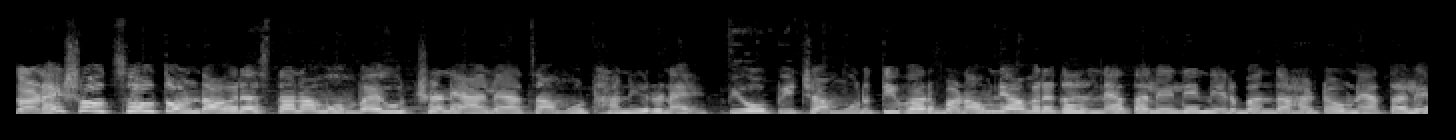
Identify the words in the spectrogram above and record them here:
गणेशोत्सव तोंडावर असताना मुंबई उच्च न्यायालयाचा मोठा निर्णय. पीओपीच्या मूर्तीवर बनवण्यावर घालण्यात आलेले निर्बंध हटवण्यात आले.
